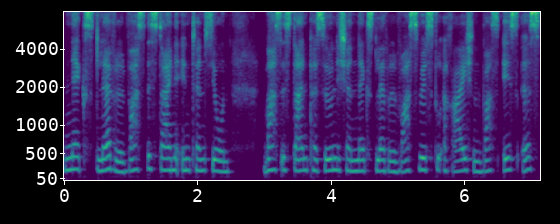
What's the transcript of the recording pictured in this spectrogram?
Next Level. Was ist deine Intention? Was ist dein persönlicher Next Level? Was willst du erreichen? Was ist es,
